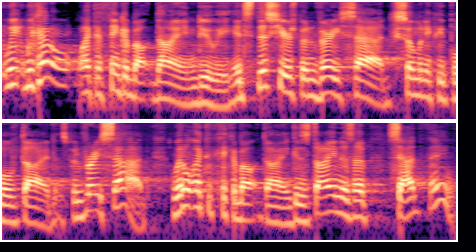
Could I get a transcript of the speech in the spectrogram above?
we, we kind of like to think about dying, do we? It's, this year's been very sad. So many people have died. It's been very sad. We don't like to think about dying because dying is a sad thing.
